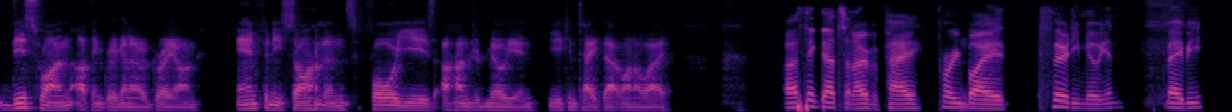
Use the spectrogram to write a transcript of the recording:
this one, I think we're going to agree on. Anthony Simons, four years, a hundred million. You can take that one away. I think that's an overpay, probably Mm. by thirty million, maybe.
